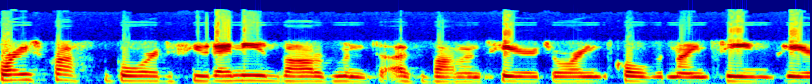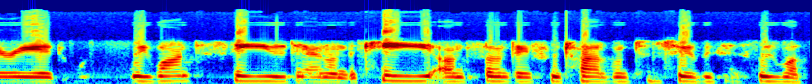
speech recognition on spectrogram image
right across the board, if you had any involvement as a volunteer during the COVID 19 period, we want to see you down on the quay on Sunday from 12 until 2 because we want.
